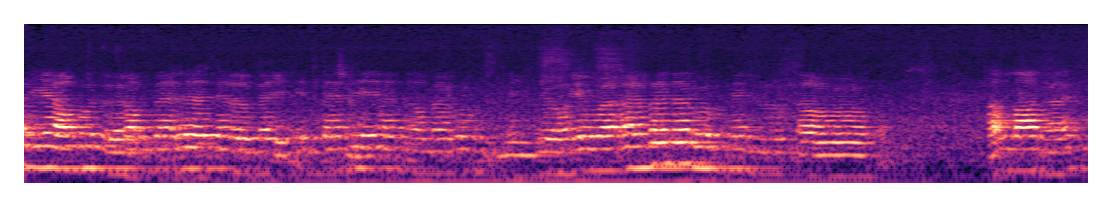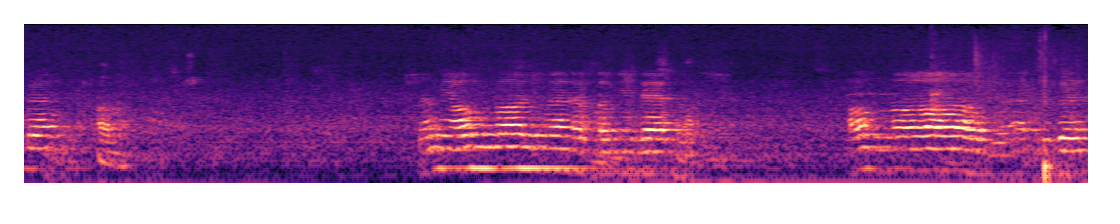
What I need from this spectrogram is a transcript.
فليعبد رب هذا البيت الذي من جوع وآمنهم من طاعون الله أكبر سمع الله لمن حمده الله أكبر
